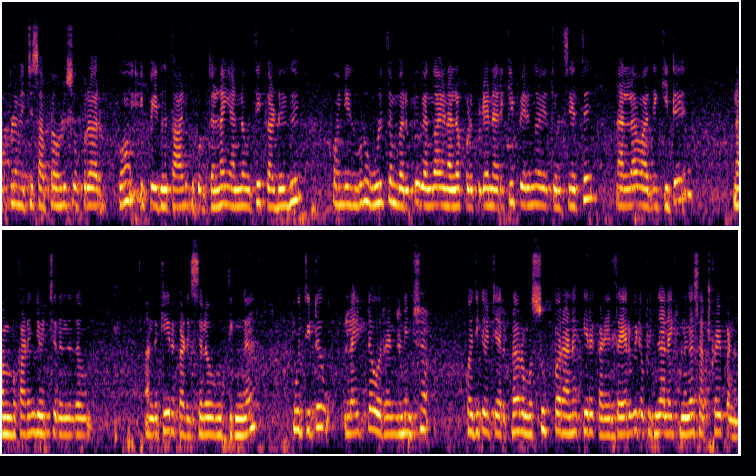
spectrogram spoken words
அப்பளம் வச்சு சாப்பிட்டா அவ்வளோ சூப்பராக இருக்கும். இப்போ இதுக்கு தாளிப்பு கொடுத்தோம்னா எண்ணெய் ஊற்றி கடுகு கொஞ்சம் இது கூட உளுத்தம் பருப்பு வெங்காயம் நல்லா பொடிப்படியாக நறுக்கி பெருங்காயத்தூள் சேர்த்து நல்லா வதக்கிட்டு நம்ம கடைஞ்சி வச்சுருந்ததை அந்த கீரை கடைசியில் ஊற்றிக்குங்க ஊற்றிட்டு லைட்டாக ஒரு ரெண்டு நிமிஷம் கொதிக்க வச்சு இறக்குனா ரொம்ப சூப்பரான கீரை கடையில் தயார். வீடியோ பிடிச்சா லைக் பண்ணுங்கள் சப்ஸ்கிரைப் பண்ணுங்கள்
